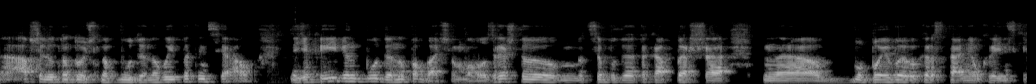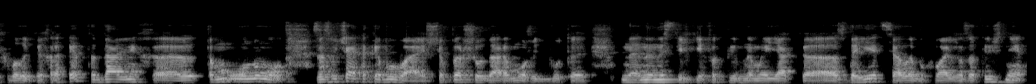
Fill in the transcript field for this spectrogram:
абсолютно точно буде новий потенціал. Який він буде, ну побачимо. Зрештою, це буде така перша е, бойове використання українських великих ракет дальніх. Тому ну зазвичай таке буває, що перші удари можуть бути не, не настільки ефективними, як е, здається, але буквально за тижні е,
